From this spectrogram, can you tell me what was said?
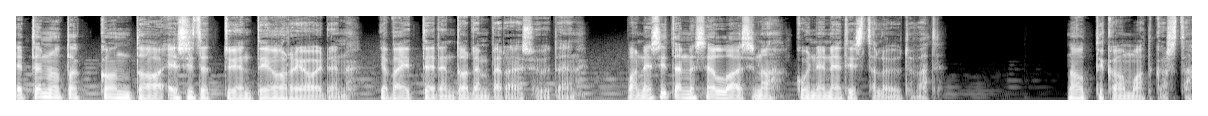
etten ota kantaa esitettyjen teorioiden ja väitteiden todenperäisyyteen, vaan esitän ne sellaisina kuin ne netistä löytyvät. Nauttikaa matkasta.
